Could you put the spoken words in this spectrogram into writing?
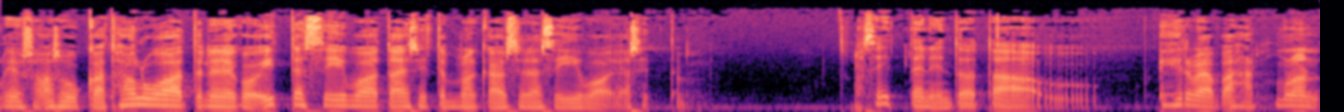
jos asukkaat haluaa, että ne joko itse siivoaa tai sitten mulla käy siellä siivoa ja sitten, sitten niin tuota, hirveän vähän. Mulla on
